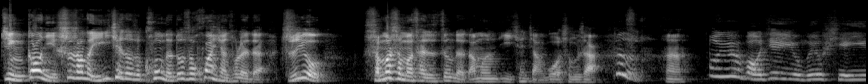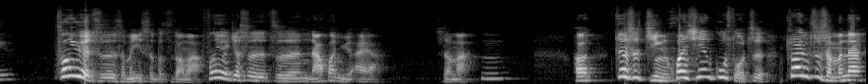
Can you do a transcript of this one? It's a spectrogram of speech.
警告你，世上的一切都是空的，都是幻想出来的，只有什么什么才是真的。咱们以前讲过，是不是啊？嗯，风月宝剑有没有谐音？风月是什么意思？不知道吗？风月就是指男欢女爱啊，知道吗？嗯，好，这是警幻仙姑所制，专治什么呢？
